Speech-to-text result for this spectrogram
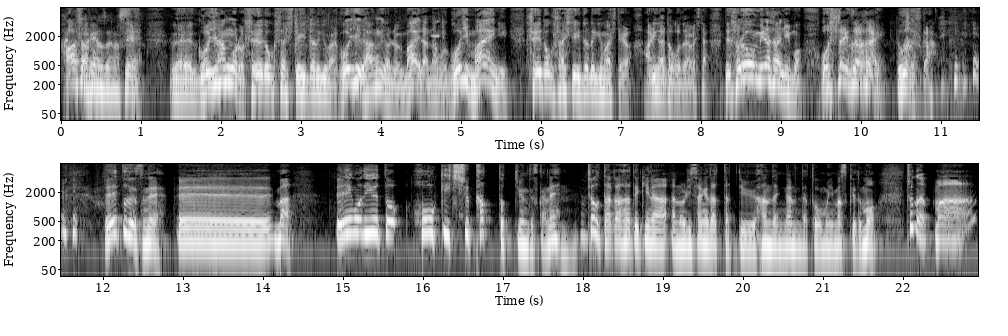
朝の、ね、えー、5時半頃精読させていただきました。5時半より前だな、もう5時前に精読させていただきましたよ。ありがとうございました。で、それを皆さんにもお伝えください。どうですか？えっとですね、えー、まあ、英語で言うと、放棄種カットっていうんですかね。うん、ちょっと高派的なあの利下げだったっていう判断になるんだと思いますけども、ちょっとまあ、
